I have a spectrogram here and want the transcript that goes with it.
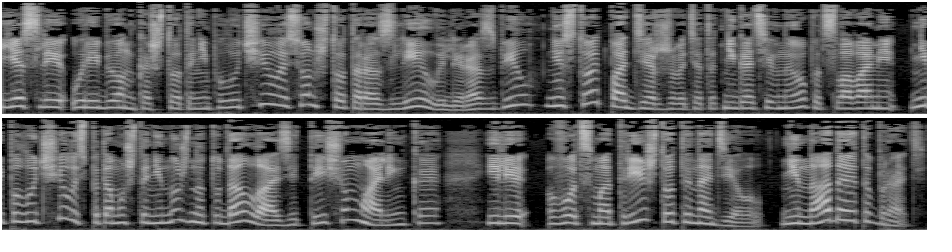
если у ребенка что-то не получилось, он что-то разлил или разбил, не стоит поддерживать этот негативный опыт словами «не получилось, потому что не нужно туда лазить, ты еще маленькая» или «вот смотри, что ты наделал, не надо это брать».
